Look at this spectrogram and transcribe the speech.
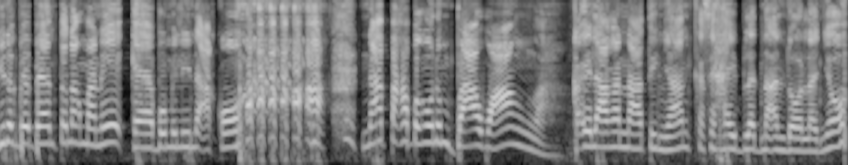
yung nagbebenta ng mani, kaya bumili na ako. Napakabango ng bawang. Kailangan natin yan kasi high blood na ang lola nyo.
